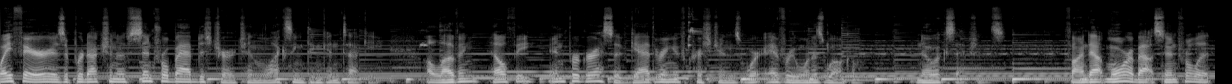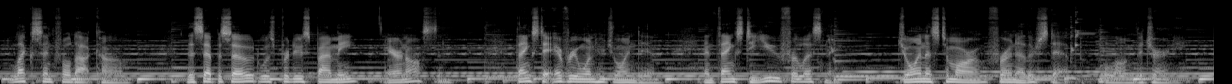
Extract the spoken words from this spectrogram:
Wayfarer is a production of Central Baptist Church in Lexington, Kentucky, a loving, healthy, and progressive gathering of Christians where everyone is welcome, no exceptions. Find out more about Central at lexcentral.com. This episode was produced by me, Aaron Austin. Thanks to everyone who joined in, and thanks to you for listening. Join us tomorrow for another step along the journey.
